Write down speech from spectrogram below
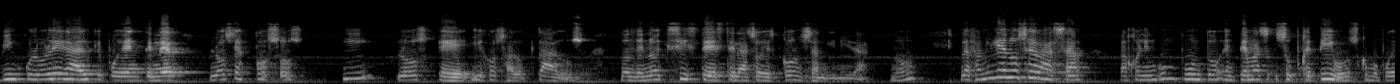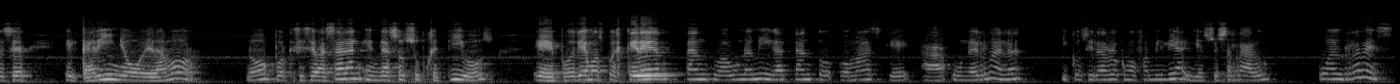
vínculo legal que pueden tener los esposos y los eh, hijos adoptados, donde no existe este lazo de consanguinidad. ¿no? La familia no se basa bajo ningún punto en temas subjetivos, como puede ser el cariño o el amor, ¿no? Porque si se basaran en lazos subjetivos, eh, podríamos pues querer tanto a una amiga, tanto o más que a una hermana y considerarlo como familia, y eso es errado, o al revés,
